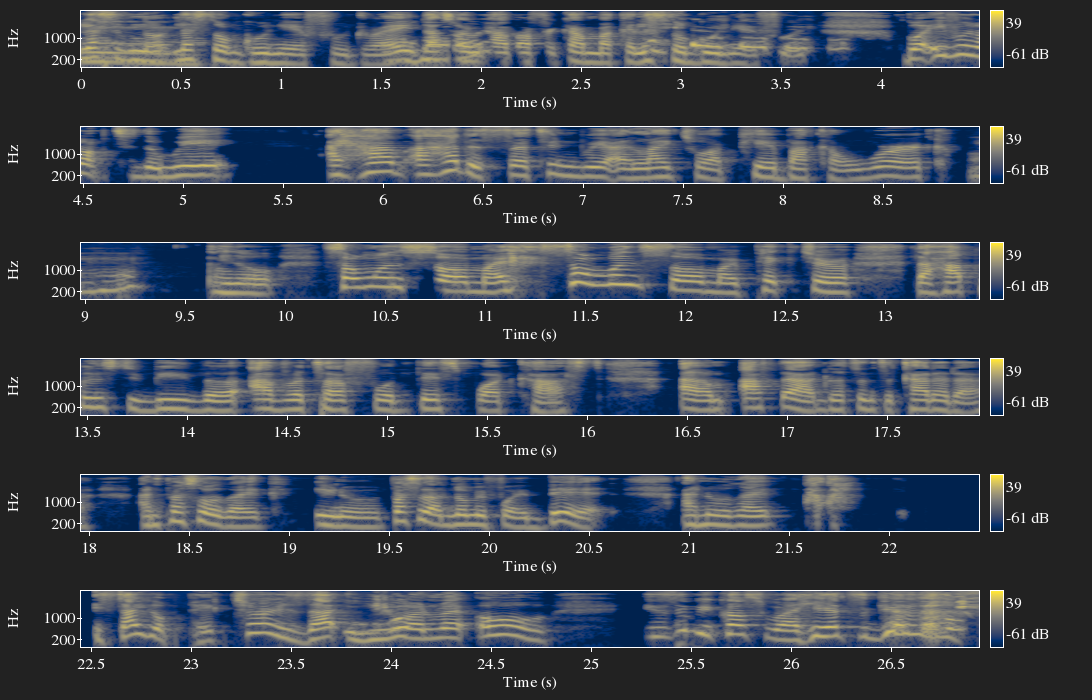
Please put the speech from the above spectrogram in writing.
Let's even not Mm. let's not go near food right? That's why we have african market. Let's not go near food. But even up to the way i have i had a certain way i like to appear back at work. Mhm. you know someone saw my someone saw my picture that happens to be the avatar for this podcast um after i'd gotten to canada. And person was like you know person had known me for a bit. And was like ah, is that your picture is that you and I'm like oh is it because we're here together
